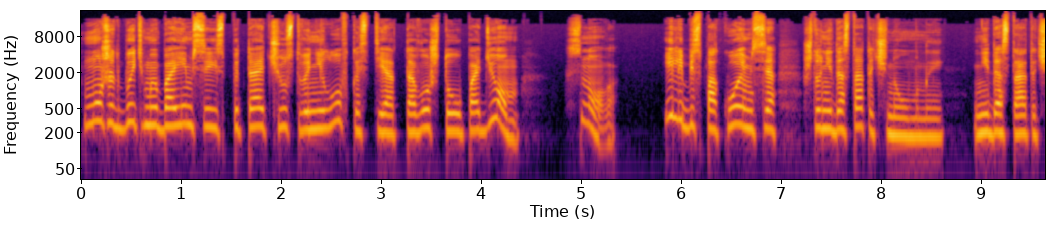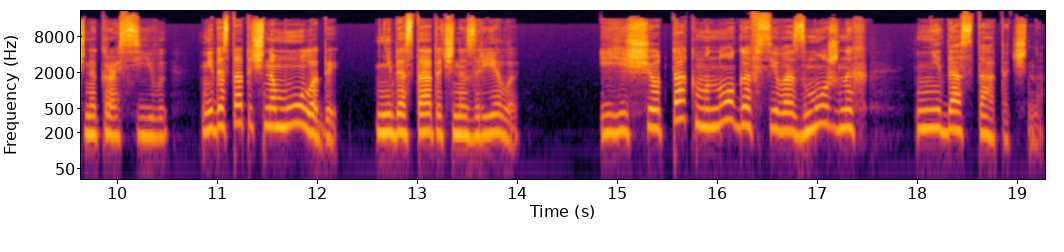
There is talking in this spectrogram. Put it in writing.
может быть, мы боимся испытать чувство неловкости от того, что упадем — снова. Или беспокоимся, что недостаточно умны, недостаточно красивы, недостаточно молоды, недостаточно зрелы. И еще так много всевозможных недостаточно.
